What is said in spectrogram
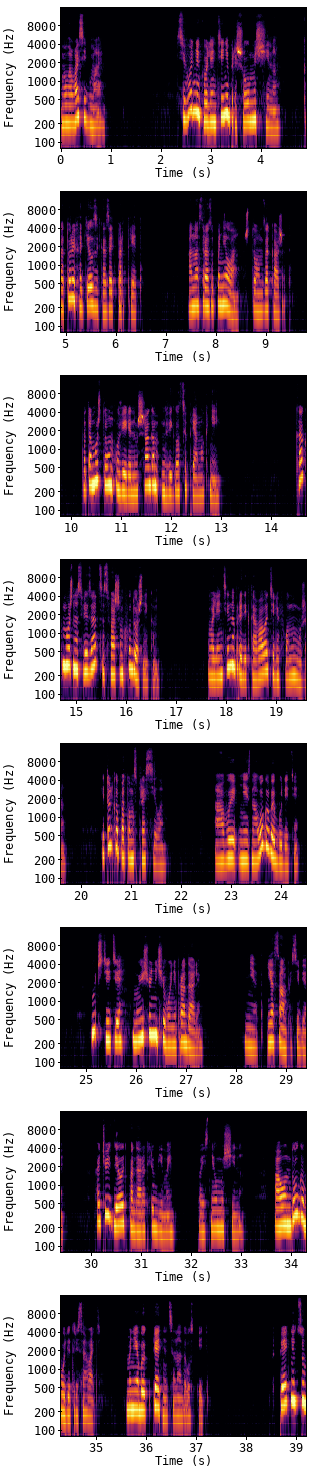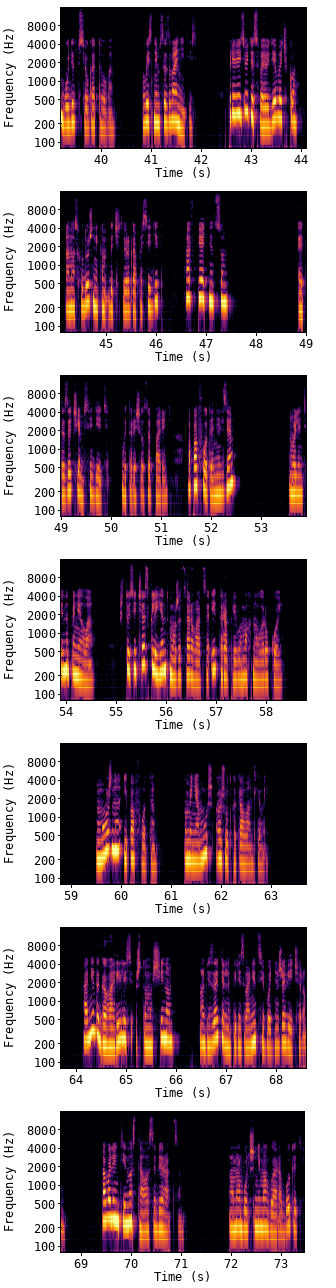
Глава седьмая. Сегодня к Валентине пришел мужчина, который хотел заказать портрет. Она сразу поняла, что он закажет, потому что он уверенным шагом двигался прямо к ней. «Как можно связаться с вашим художником?» Валентина продиктовала телефон мужа и только потом спросила. «А вы не из налоговой будете?» «Учтите, мы еще ничего не продали». «Нет, я сам по себе. Хочу сделать подарок любимой», — пояснил мужчина. «А он долго будет рисовать? Мне бы к пятнице надо успеть». «В пятницу будет все готово. Вы с ним созвонитесь. Привезете свою девочку, она с художником до четверга посидит, а в пятницу...» «Это зачем сидеть?» – вытаращился парень. «А по фото нельзя?» Валентина поняла, что сейчас клиент может сорваться и торопливо махнула рукой. Можно и по фото. У меня муж жутко талантливый. Они договорились, что мужчина обязательно перезвонит сегодня же вечером. А Валентина стала собираться. Она больше не могла работать.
